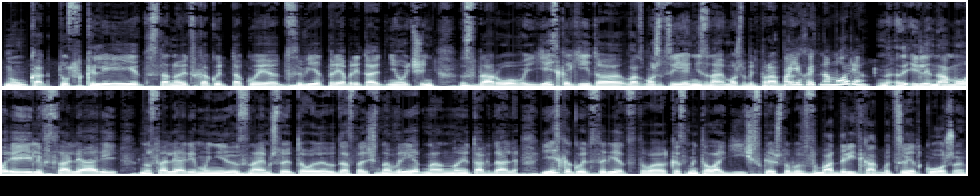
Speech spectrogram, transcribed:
ну, как, тусклеет, становится какой-то такой цвет приобретает не очень здоровый. Есть какие-то возможности, я не знаю, может быть, правда... Поехать на море? Или на море, или в солярий. Но солярий мы не знаем, что это достаточно вредно, ну и так далее. Есть какое-то средство косметологическое, чтобы взбодрить как бы цвет кожи?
